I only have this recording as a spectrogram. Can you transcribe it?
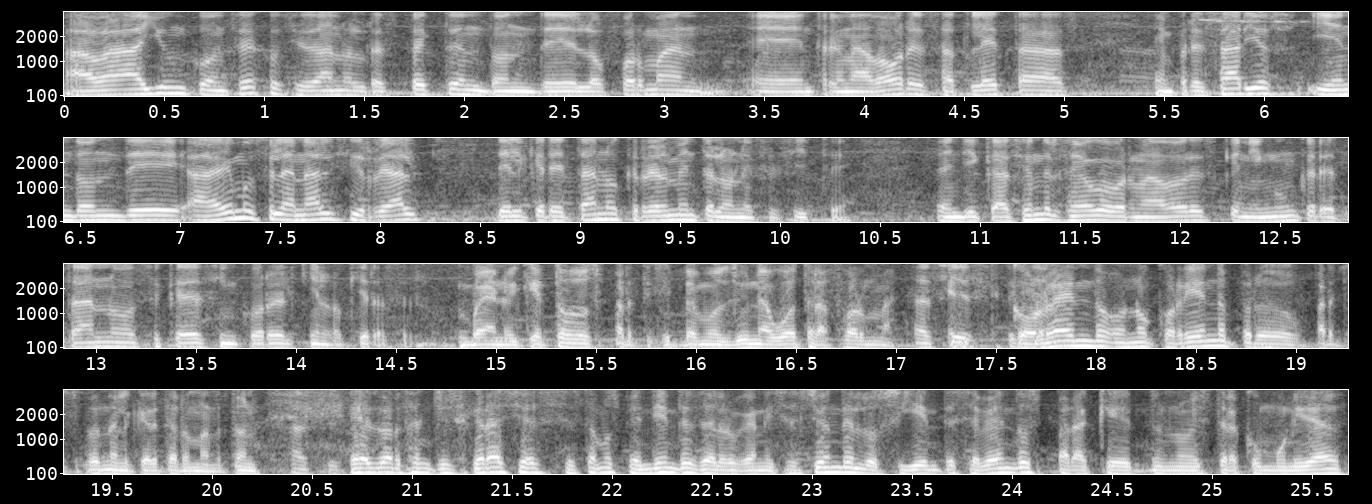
Hay un consejo ciudadano al respecto en donde lo forman eh, entrenadores, atletas, empresarios y en donde haremos el análisis real del queretano que realmente lo necesite. La indicación del señor gobernador es que ningún queretano se quede sin correr quien lo quiera hacer. Bueno, y que todos participemos de una u otra forma. Así es. Corriendo o no corriendo, pero participando en el Querétaro Maratón. Así es. Edward Sánchez, gracias. Estamos pendientes de la organización de los siguientes eventos para que nuestra comunidad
